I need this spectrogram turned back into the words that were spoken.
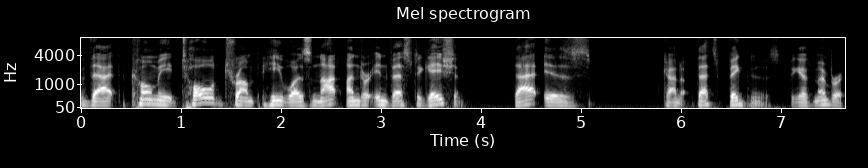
that Comey told Trump he was not under investigation. That is kind of that's big news because remember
